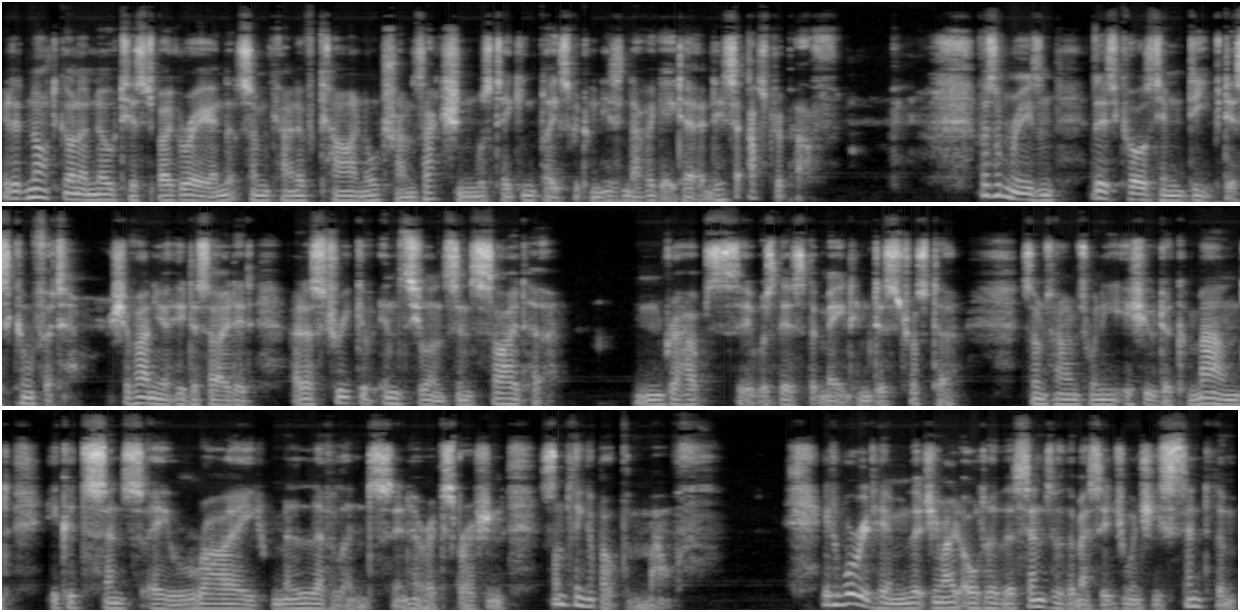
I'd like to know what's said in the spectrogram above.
It had not gone unnoticed by Grayan that some kind of carnal transaction was taking place between his navigator and his astropath. For some reason, this caused him deep discomfort. Shivanya, he decided, had a streak of insolence inside her. Mm, perhaps it was this that made him distrust her. Sometimes when he issued a command, he could sense a wry malevolence in her expression, something about the mouth. It worried him that she might alter the sense of the message when she sent them,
